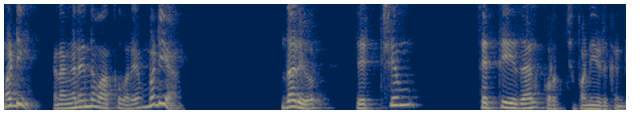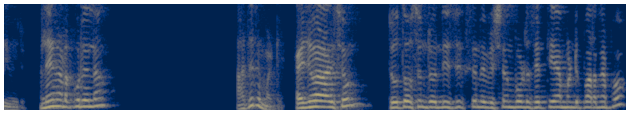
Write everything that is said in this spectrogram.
മടി. ഞാൻ അങ്ങനെ തന്നെ വാക്ക് പറയാം. മടിയാണ്. എന്താ അറിയോ? ലക്ഷ്യം സെറ്റ് ചെയ്താൽ കുറച്ച് പണിയെടുക്കേണ്ടി വരും. അല്ലെങ്കിൽ നടക്കൂലല്ലോ? അതിന് മടി. കഴിഞ്ഞ പ്രാവശ്യം ടൂ തൗസൻഡ് ട്വന്റി സിക്സിന്റെ വിഷൻ ബോർഡ് സെറ്റ് ചെയ്യാൻ വേണ്ടി പറഞ്ഞപ്പോൾ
